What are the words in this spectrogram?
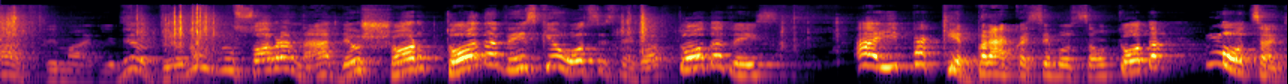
Ave Maria, meu Deus, não, não, sobra nada. Eu choro toda vez que eu ouço esse negócio, toda vez. Aí, para quebrar com essa emoção toda, Mozart.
